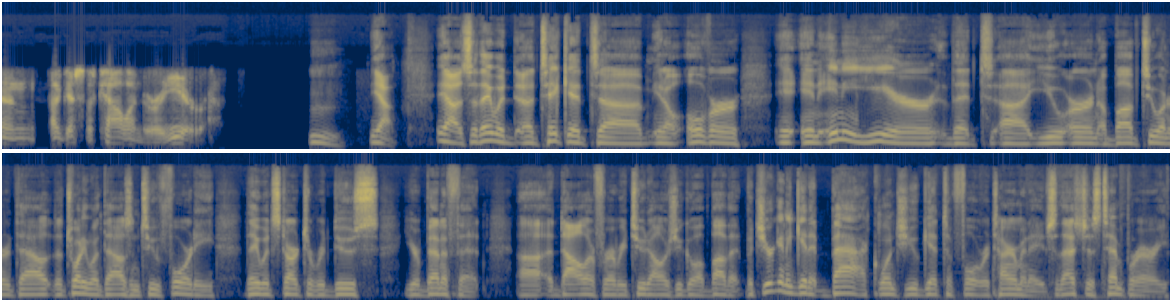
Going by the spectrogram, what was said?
in, I guess, the calendar year? Hmm. Yeah, yeah. So they would uh, take it, uh, you know, over in, any year that uh, you earn above two hundred thousand, the twenty one thousand two forty. They would start to reduce your benefit uh, a dollar for every two dollars you go above it. But you're going to get it back once you get to full retirement age. So that's just temporary.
